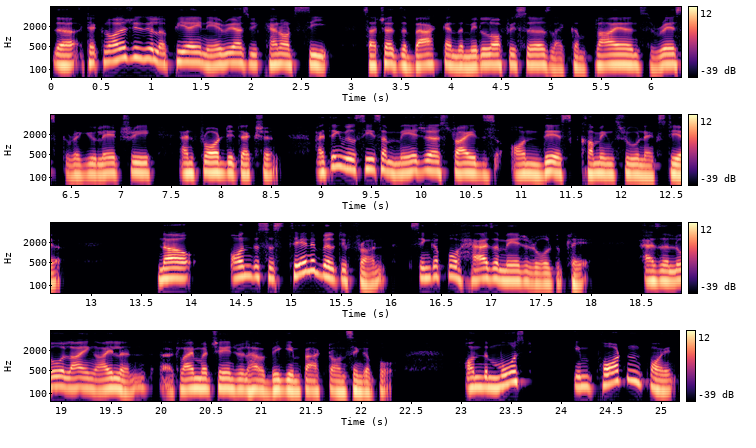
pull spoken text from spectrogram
the technologies will appear in areas we cannot see, such as the back and the middle officers like compliance, risk, regulatory, and fraud detection. I think we'll see some major strides on this coming through next year. Now, on the sustainability front, Singapore has a major role to play. As a low lying island, uh, climate change will have a big impact on Singapore. On the most important point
